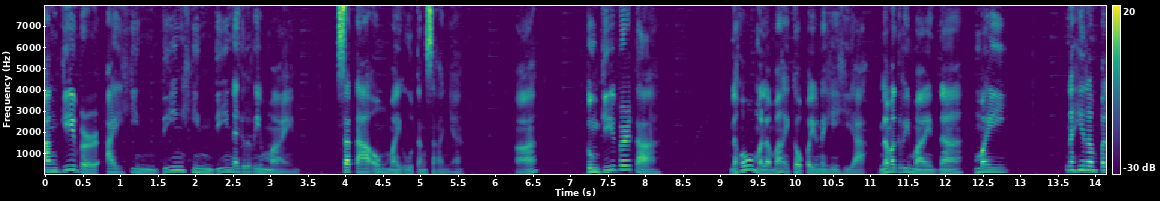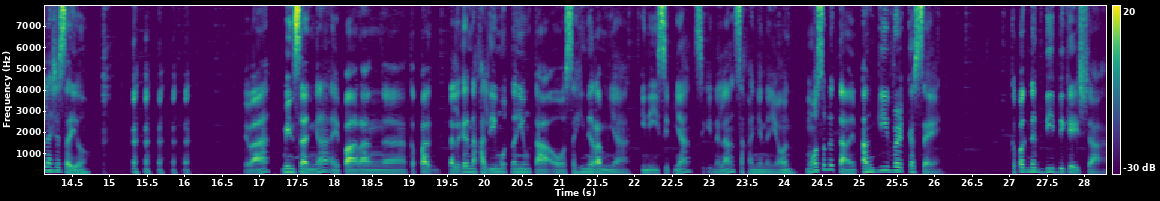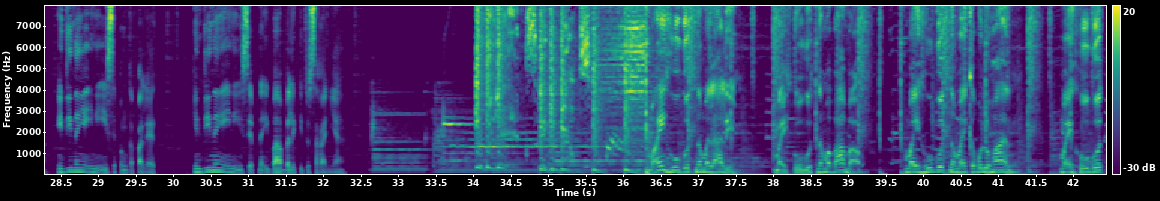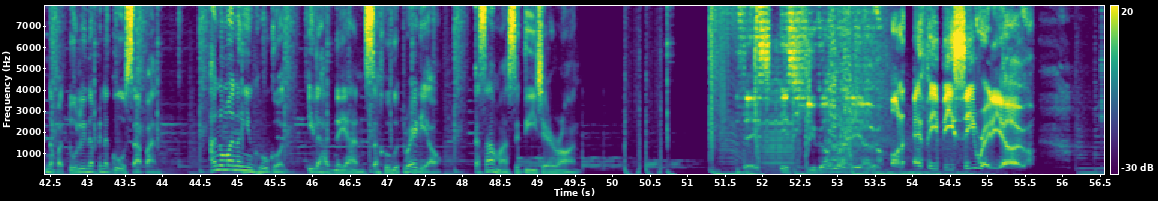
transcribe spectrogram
ang giver ay hinding-hindi nagre-remind sa taong may utang sa kanya. Ha? Kung giver ka, nako malamang ikaw pa yung nahihiya na mag-remind na may nahiram pala siya sa'yo. Diba? Minsan nga ay eh, parang uh, kapag talagang nakalimot na yung tao sa hiniram niya, iniisip niya, sige na lang, sa kanya na yon. Most of the time, ang giver kasi, kapag nagbibigay siya, hindi na niya iniisip ang kapalit. Hindi na niya iniisip na ibabalik ito sa kanya. May hugot na malalim. May hugot na mababaw. May hugot na may kabuluhan. May hugot na patuloy na pinag-uusapan. Ano man ang iyong hugot, Ilahad na yan sa Hugot Radio. Kasama si DJ Ron. This is Hugon Radio on FEBC Radio.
